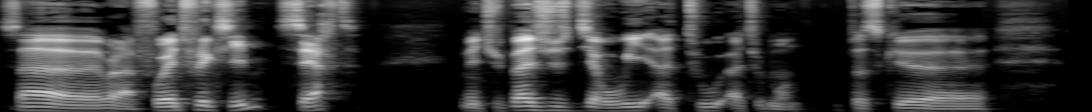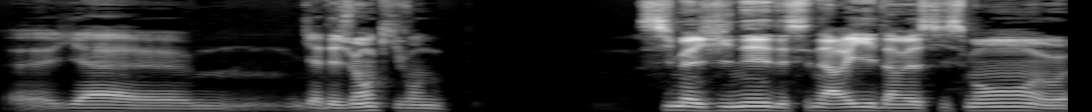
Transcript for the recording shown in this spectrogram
Ça, euh, voilà, faut être flexible, certes, mais tu peux pas juste dire oui à tout, à tout le monde. Parce que il euh, y, a, des gens qui vont s'imaginer des scénarios d'investissement,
